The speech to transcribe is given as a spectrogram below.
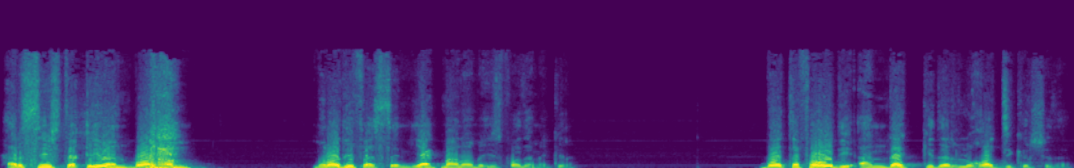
هر سیش تقریبا با هم مرادف هستن. یک معنا به استفاده می‌کنه. با تفاوت اندک که در لغات ذکر شده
